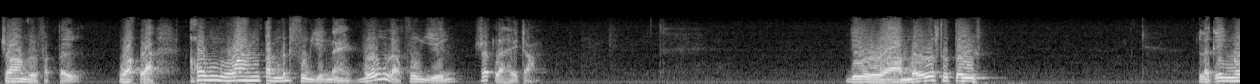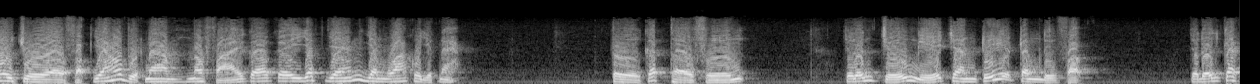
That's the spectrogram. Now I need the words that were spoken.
cho người phật tử hoặc là không quan tâm đến phương diện này, vốn là phương diện rất là hệ trọng. Điều à, mơ ước thứ tư là cái ngôi chùa Phật giáo Việt Nam nó phải có cái dốc dáng văn hóa của Việt Nam. Từ cách thờ phượng cho đến chữ nghĩa trang trí trong điện Phật, cho đến các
